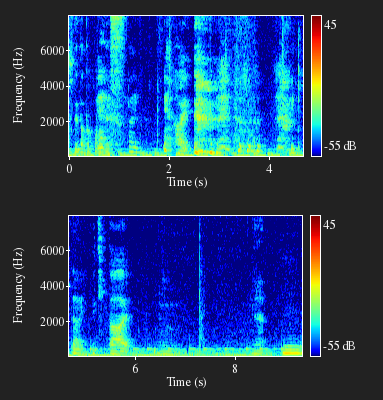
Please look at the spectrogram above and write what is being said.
してたところです。はい。はい。行きたい。行きたい。うん。ね。うん。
